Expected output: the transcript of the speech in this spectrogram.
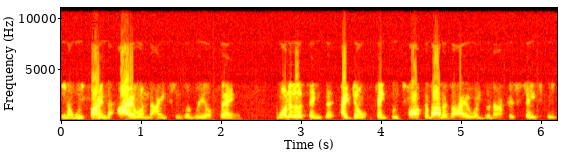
You know, we find that Iowa nice is a real thing one of the things that I don't think we talk about as Iowans enough is safety.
